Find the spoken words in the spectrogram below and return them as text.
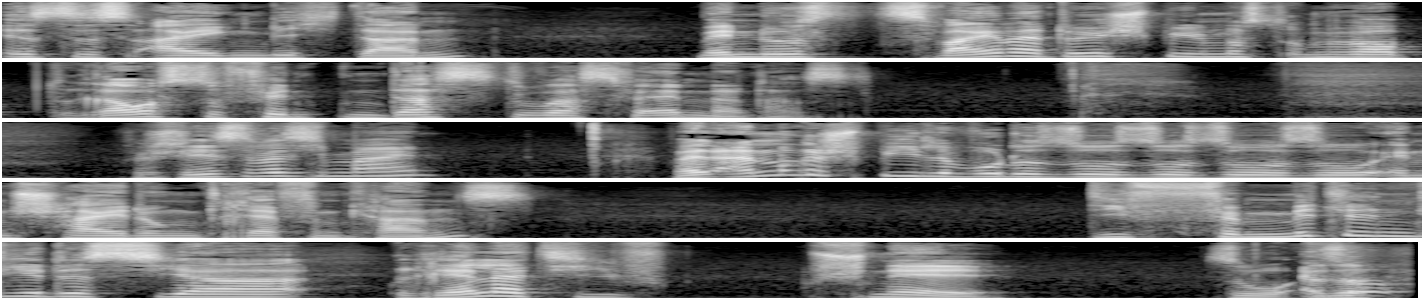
ist es eigentlich dann, wenn du es zweimal durchspielen musst, um überhaupt rauszufinden, dass du was verändert hast. Verstehst du, was ich meine? Weil andere Spiele, wo du so, so, so, so Entscheidungen treffen kannst, die vermitteln dir das ja relativ schnell. So, also, also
